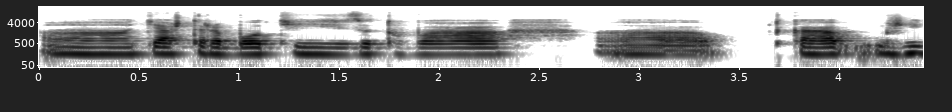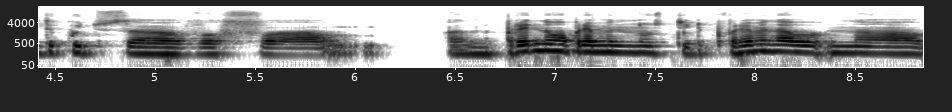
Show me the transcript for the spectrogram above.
А, тя ще работи за това а, така, жените, които са в а, напреднала бременност или по време на, на,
